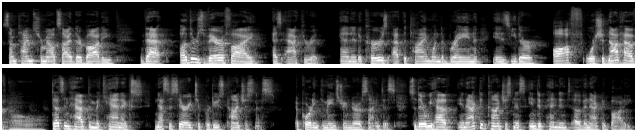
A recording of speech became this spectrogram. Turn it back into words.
sometimes from outside their body, that others verify as accurate. And it occurs at the time when the brain is either off or should not have, oh. doesn't have the mechanics necessary to produce consciousness, according to mainstream neuroscientists. So there we have an active consciousness independent of an active body.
